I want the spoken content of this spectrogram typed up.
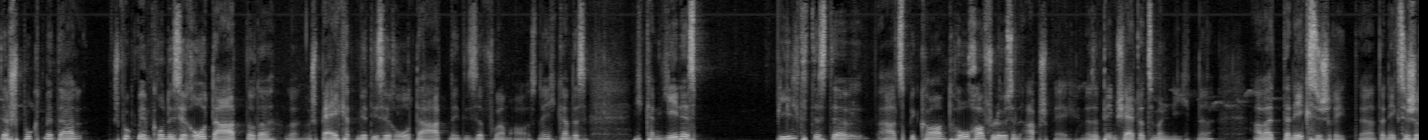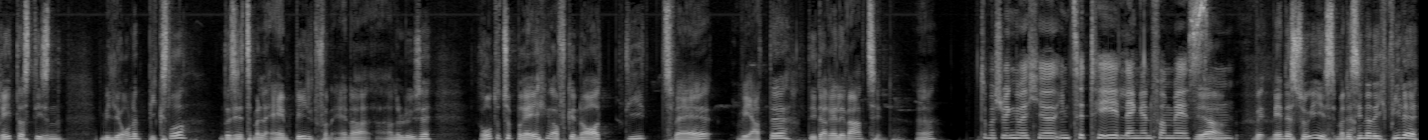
Der spuckt mir dann spuckt mir im Grunde diese Rohdaten oder, oder speichert mir diese Rohdaten in dieser Form aus. Ne? Ich, kann das, ich kann jedes Bild, das der Arzt bekommt, hochauflösend abspeichern. Also dem scheitert es mal nicht. Ne? Aber der nächste Schritt, ja, der nächste Schritt aus diesen Millionen Pixel, das ist jetzt mal ein Bild von einer Analyse, runterzubrechen auf genau die zwei Werte, die da relevant sind. Ja? zum Beispiel irgendwelche im CT Längen vermessen. Ja, wenn das so ist. Ich meine, das sind natürlich viele,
